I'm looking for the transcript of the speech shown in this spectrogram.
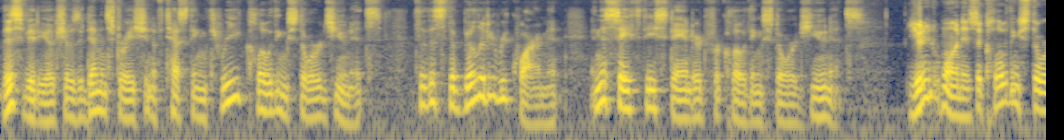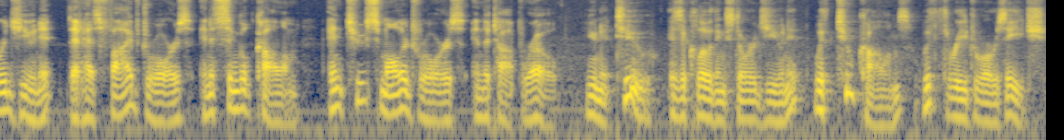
This video shows a demonstration of testing three clothing storage units to the stability requirement in the safety standard for clothing storage units. Unit 1 is a clothing storage unit that has five drawers in a single column and two smaller drawers in the top row. Unit 2 is a clothing storage unit with two columns with three drawers each.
